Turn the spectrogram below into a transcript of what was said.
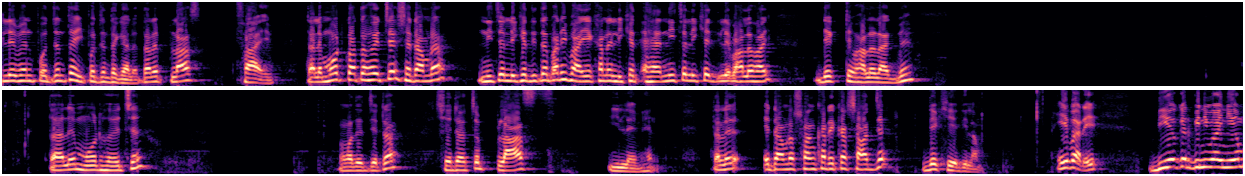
ইলেভেন পর্যন্ত এই পর্যন্ত গেল। তাহলে প্লাস ফাইভ তাহলে মোট কত হয়েছে সেটা আমরা নিচে লিখে দিতে পারি বা এখানে লিখে হ্যাঁ নিচে লিখে দিলে ভালো হয়। দেখতে ভালো লাগবে। তাহলে মোট হয়েছে আমাদের যেটা, সেটা হচ্ছে প্লাস ইলেভেন তাহলে এটা আমরা সংখ্যা রেখার সাহায্যে দেখিয়ে দিলাম। এবারে বিয়োগের বিনিময় নিয়ম,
